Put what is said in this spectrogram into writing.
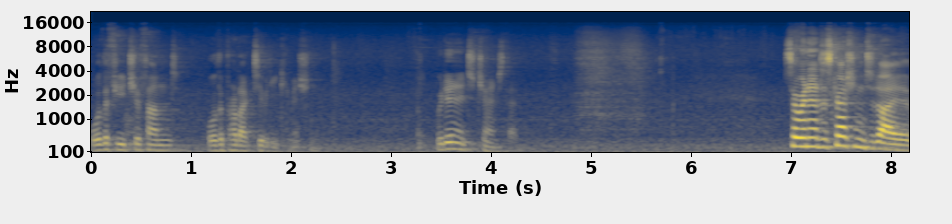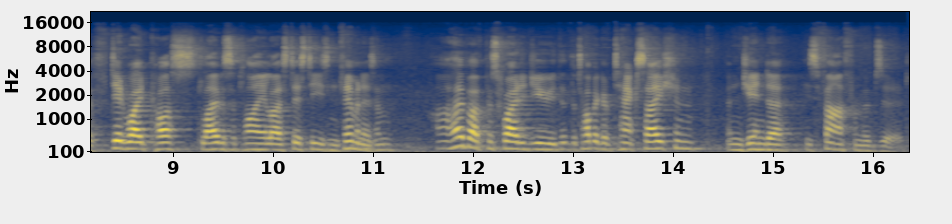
or the Future Fund, or the Productivity Commission. We do need to change that. So, in our discussion today of deadweight costs, labour supply elasticities, and feminism, I hope I've persuaded you that the topic of taxation and gender is far from absurd.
